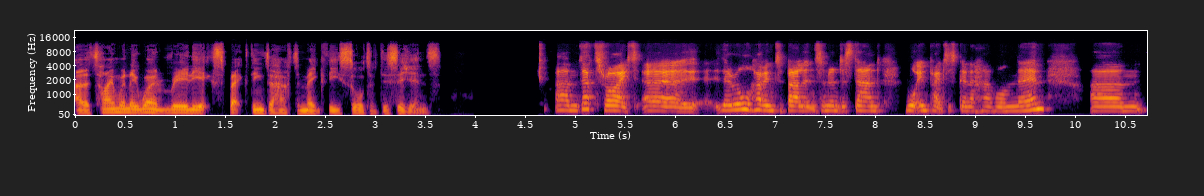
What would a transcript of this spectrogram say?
at a time when they weren't really expecting to have to make these sort of decisions. Um, that's right. Uh, they're all having to balance and understand what impact it's going to have on them. Um,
